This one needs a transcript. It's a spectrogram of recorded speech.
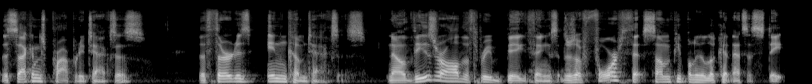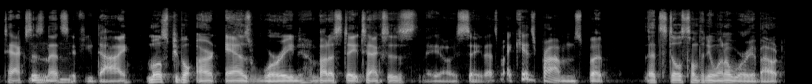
The second is property taxes. The third is income taxes. Now, these are all the three big things. There's a fourth that some people need to look at, and that's estate taxes, and that's mm-hmm. if you die. Most people aren't as worried about estate taxes. They always say, that's my kids' problems, but that's still something you want to worry about.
